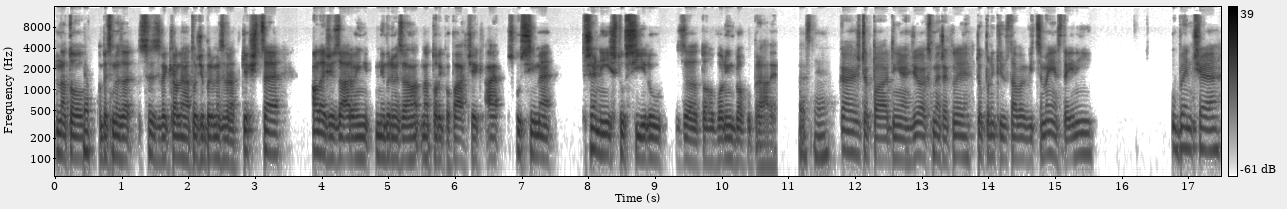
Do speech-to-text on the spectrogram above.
na to, yep. aby jsme se zvykali na to, že budeme zvedat těžce, ale že zároveň nebudeme zvedat na tolik opáček a zkusíme přenést tu sílu z toho volume bloku právě. Jasně. Každopádně, že jak jsme řekli, doplňky zůstávají víceméně stejný. U benče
